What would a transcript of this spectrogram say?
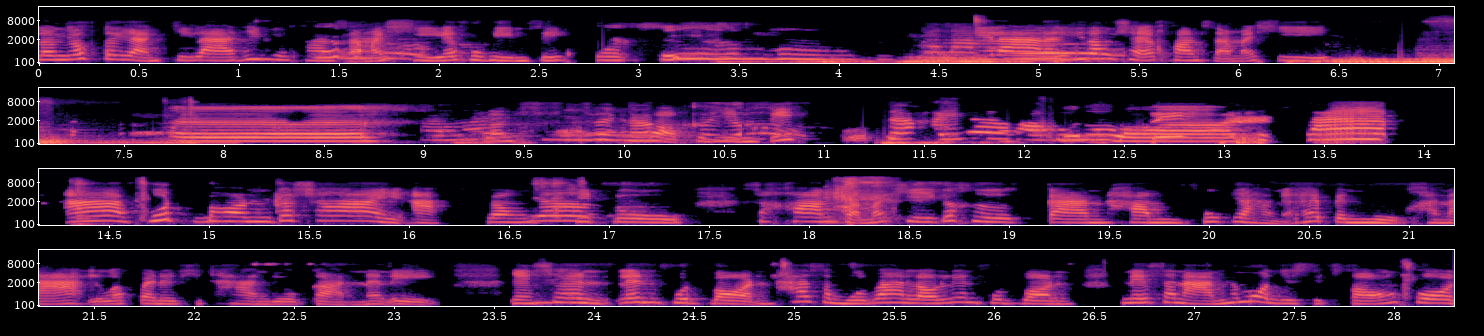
ลองยกตัวอย่างกีฬาที่มีความสามัคคีให้ครูพิมพ์สิอยากซื้อขนมกีฬาอะไรที่ต้องใช้ความสามัคคีเออลองช่วยกันบอกครูพิมพ์สิฟุตบอล อ่าฟุตบอลก็ใช่อะลองคิดดูความสามัคคีก็คือการทำทุกอย่างเนี่ยให้เป็นหมู่คณะ หรือว่าไปในทิศทางเดียวกันนั่นเอง อย่างเช่น เล่นฟุตบอล ถ้าสมมุติว่าเราเล่นฟุตบอล ในสนามทั้งหมดอยู่สิบสองคน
